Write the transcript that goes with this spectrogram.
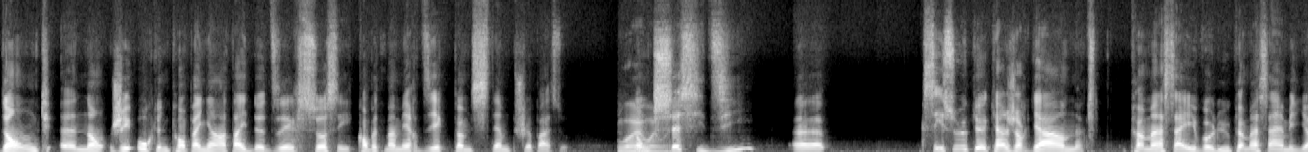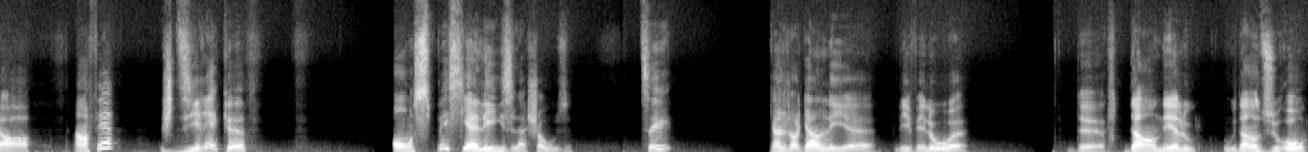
Donc, euh, non, j'ai aucune compagnie en tête de dire ça, c'est complètement merdique comme système, touchez pas à ça. Ouais, Donc, ouais, ouais. ceci dit, euh, c'est sûr que quand je regarde comment ça évolue, comment ça améliore, en fait, je dirais que on spécialise la chose. Tu sais, quand je regarde les, euh, les vélos euh, de downhill ou, ou d'enduro,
